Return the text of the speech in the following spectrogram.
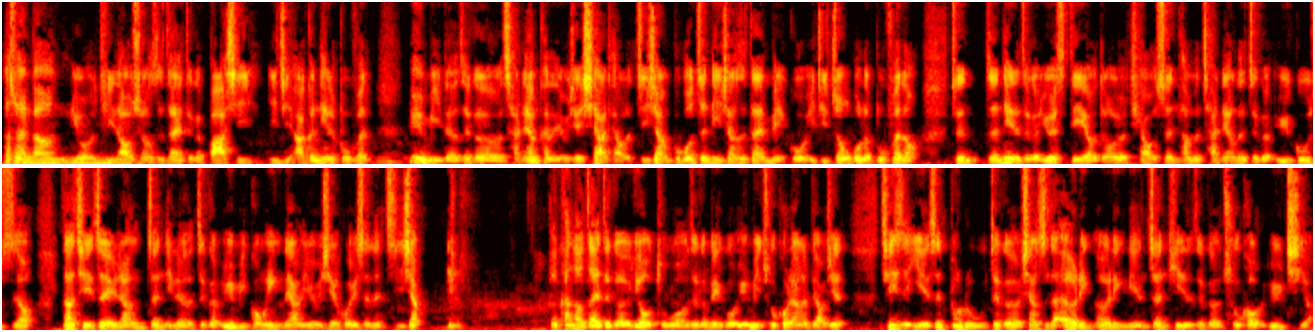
那虽然刚刚有提到像是在这个巴西以及阿根廷的部分，玉米的这个产量可能有一些下调的迹象，不过整体像是在美国以及中国的部分哦，整整体的这个 USDL 都有调升他们产量的这个预估值哦。那其实这也让整体的这个玉米供应量有一些回升的迹象。可看到在这个右图哦，这个美国玉米出口量的表现，其实也是不如这个像是在二零二零年整体的这个出口预期哦，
